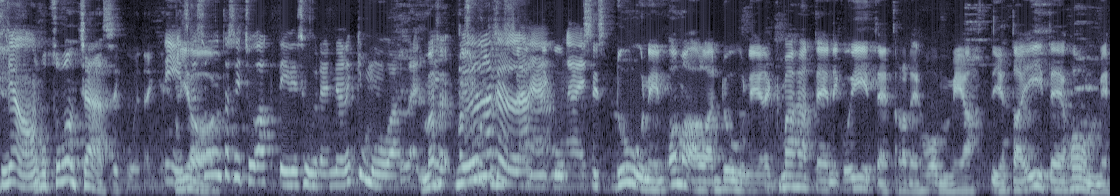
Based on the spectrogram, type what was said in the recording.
Joo. No, mutta sulla on jazzi kuitenkin. Niin, Joo. sä suuntasit sun aktiivisuuden jonnekin muualle. Mä, mä kyllä, kyllä. Sen, niinku, siis duunin, oma alan duuni, eli mähän teen niinku IT-trade-hommia ja, tai IT-hommia,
